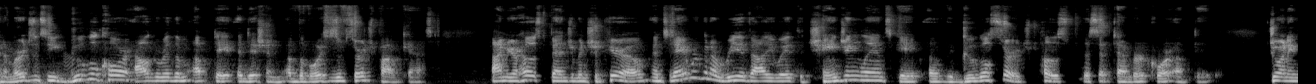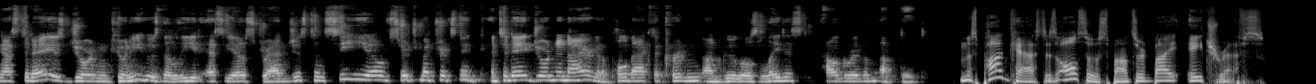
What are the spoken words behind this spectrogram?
an emergency Google Core Algorithm Update edition of the Voices of Search podcast. I'm your host, Benjamin Shapiro, and today we're going to reevaluate the changing landscape of the Google search post the September Core Update. Joining us today is Jordan Koene, who's the lead SEO strategist and CEO of Searchmetrics Inc. And today, Jordan and I are going to pull back the curtain on Google's latest algorithm update. And this podcast is also sponsored by Ahrefs.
